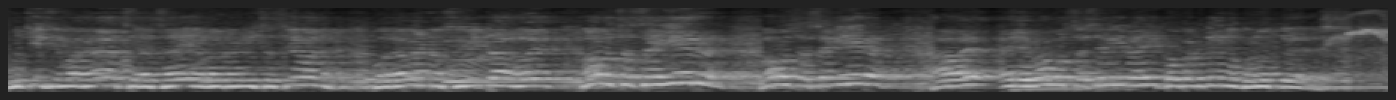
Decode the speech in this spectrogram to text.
Muchísimas gracias ahí a la organización por habernos invitado. ¿eh? Vamos a seguir, vamos a seguir, eh, vamos a seguir ahí compartiendo con ustedes.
